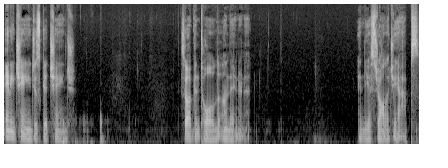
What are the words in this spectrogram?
Any change is good change. So I've been told on the internet. In the astrology apps.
